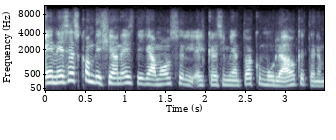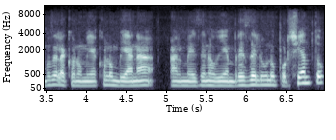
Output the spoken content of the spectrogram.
En esas condiciones, digamos, el, crecimiento acumulado que tenemos de la economía colombiana al mes de noviembre es del 1%.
